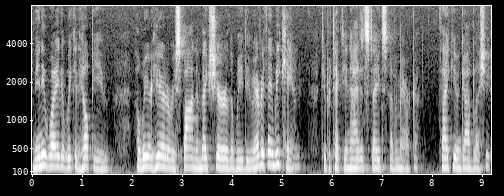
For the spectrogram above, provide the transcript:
in any way that we can help you Uh, we are here to respond and make sure that we do everything we can to protect the United States of America. Thank you and God bless you.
